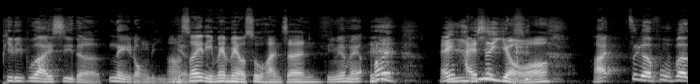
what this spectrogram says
霹雳布袋戏的内容里面，哦，所以里面没有素还真，里面没有，哎，哎，还是有哦，哎，这个部分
